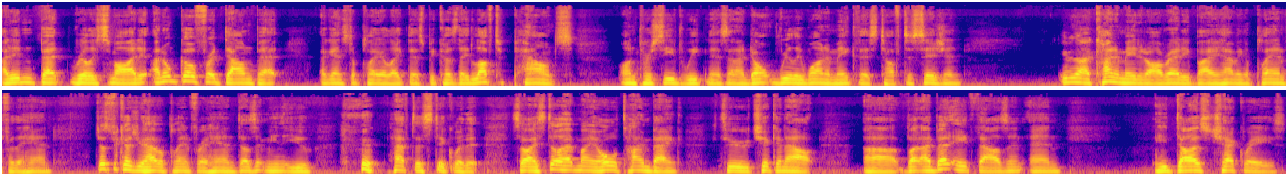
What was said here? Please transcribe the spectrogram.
I didn't bet really small. I, I don't go for a down bet against a player like this because they love to pounce on perceived weakness, and I don't really want to make this tough decision. Even though I kind of made it already by having a plan for the hand. Just because you have a plan for a hand doesn't mean that you have to stick with it. So I still have my whole time bank to chicken out. Uh, but I bet 8,000 and he does check raise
